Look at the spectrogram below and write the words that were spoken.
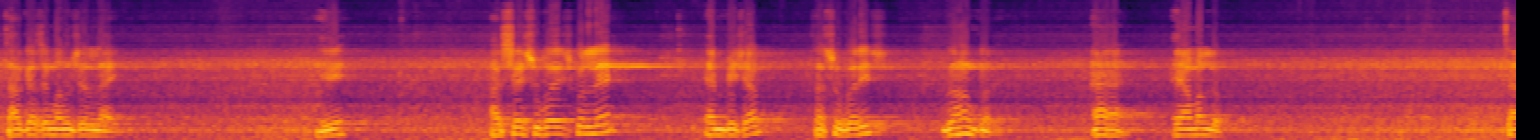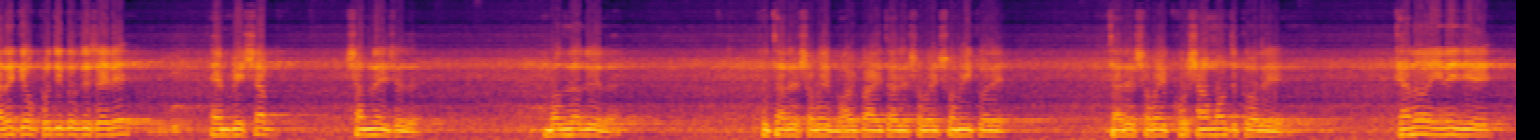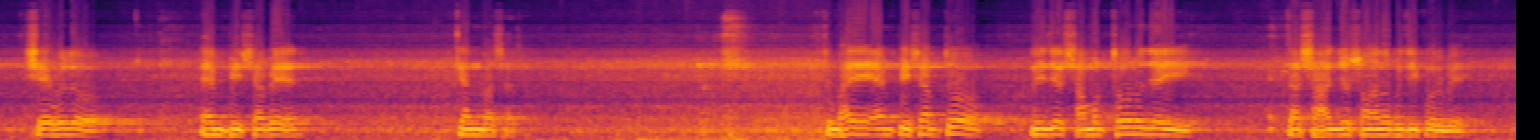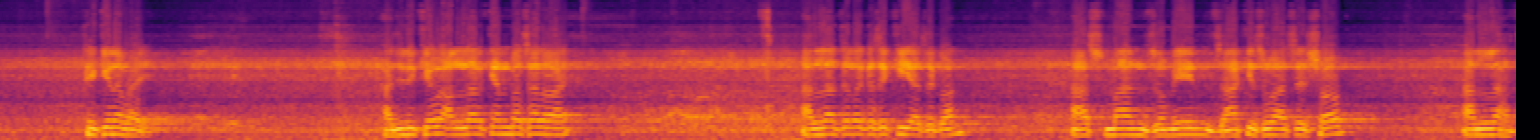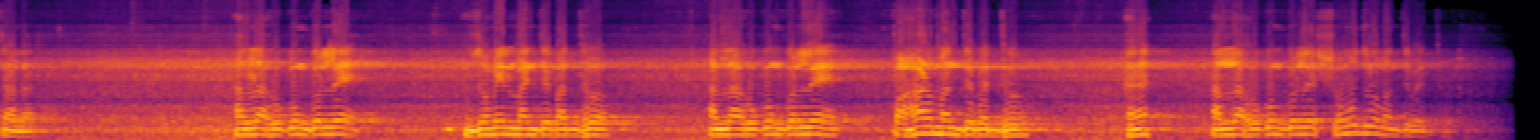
তার কাছে মানুষের নাই আর সে সুপারিশ করলে এমপি সাহেব তার সুপারিশ গ্রহণ করে। হ্যাঁ হ্যাঁ এ আমার লোক। তারে কেউ ক্ষতি করতে চাইলে এমপি সাহেব সামনে এসে যায়। বদলা দিয়ে দেয়। তো তারে সবাই ভয় পায়, তারে সবাই সমী করে, তারে সবাই খোসামত করে। কেন ইনি যে সে হলো এমপি সাহেবের ক্যানভাসার? তো ভাই, এমপি সাহেব তো নিজের সামর্থ্য অনুযায়ী তার সাহায্য সহানুভূতি করবে। ঠিক কিনা ভাই? আর যদি কেউ আল্লাহর ক্যানভাসার হয়, আল্লাহ তালার কাছে কি আছে কন? আসমান, জমিন, যা কিছু আছে সব আল্লাহ তালার আল্লাহ হুকুম করলে জমিন মানতে বাধ্য। আল্লাহ হুকুম করলে পাহাড় মানতে বাধ্য। হ্যাঁ? আল্লাহ হুকুম করলে সমুদ্র মানতে বাধ্য।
